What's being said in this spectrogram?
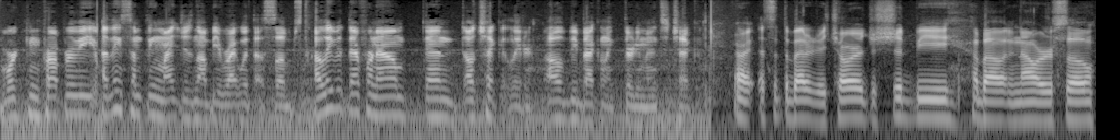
working properly. I think something might just not be right with that sub. I'll leave it there for now and I'll check it later. I'll be back in like 30 minutes to check. All right, let's set the battery to charge. It should be about an hour or so.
